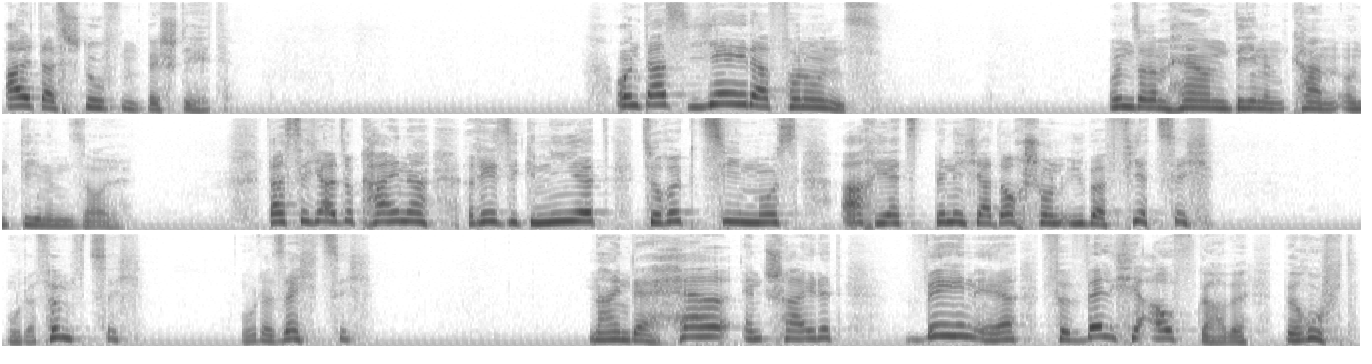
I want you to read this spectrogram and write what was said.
Altersstufen besteht. Und dass jeder von uns unserem Herrn dienen kann und dienen soll. Dass sich also keiner resigniert zurückziehen muss, ach jetzt bin ich ja doch schon über 40 oder 50 oder 60. Nein, der Herr entscheidet, wen er für welche Aufgabe beruft.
